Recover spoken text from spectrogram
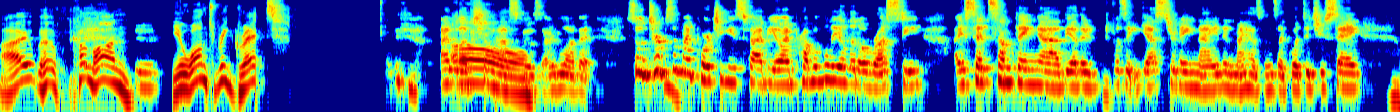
I well, come on. Yeah. You won't regret. I love Oh. churrascos. I love it. So, in terms of my Portuguese, Fabio, I'm probably a little rusty. I said something uh, the other, was it yesterday night? And my husband's like, What did you say? Hmm.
